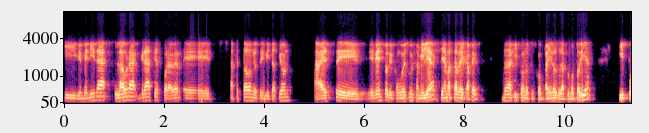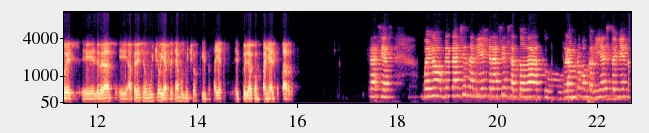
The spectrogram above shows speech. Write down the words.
y bienvenida. Laura, gracias por haber eh, aceptado nuestra invitación a este evento que como es muy familiar, se llama Tarde de Café aquí con nuestros compañeros de la promotoría. Y pues eh, de verdad eh, aprecio mucho y apreciamos mucho que nos hayas eh, podido acompañar esta tarde. Gracias. Bueno, gracias Daniel, gracias a toda tu gran promotoría. Estoy viendo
